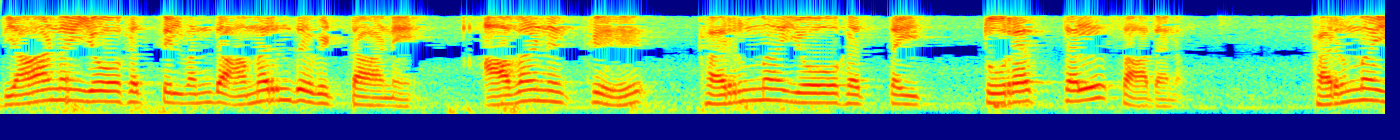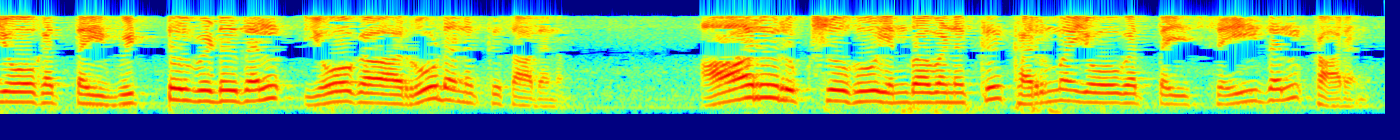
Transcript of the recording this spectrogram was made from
தியான யோகத்தில் வந்து அமர்ந்து விட்டானே அவனுக்கு கர்மயோகத்தை துரத்தல் சாதனம். கர்மயோகத்தை விட்டு விடுதல் யோகாரூடனுக்கு சாதனம். ஆறு ருக்ஷுகு என்பவனுக்கு கர்மயோகத்தை செய்தல் காரணம்.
